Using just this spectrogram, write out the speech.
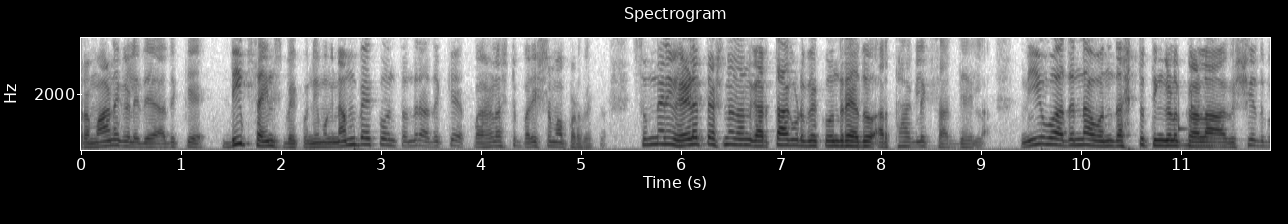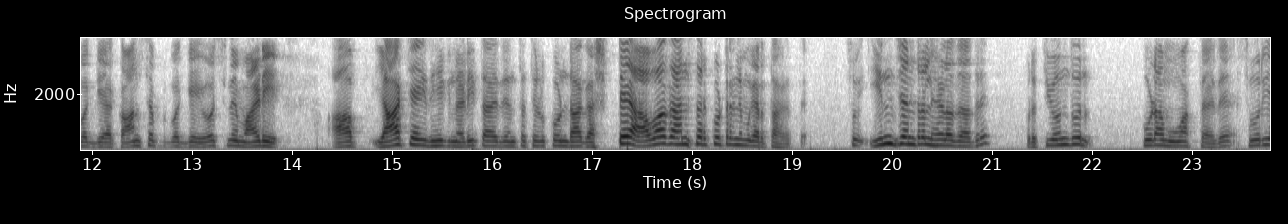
ಪ್ರಮಾಣಗಳಿದೆ, ಅದಕ್ಕೆ ಡೀಪ್ ಸೈನ್ಸ್ ಬೇಕು. ನಿಮಗೆ ನಂಬಬೇಕು ಅಂತಂದರೆ ಅದಕ್ಕೆ ಬಹಳಷ್ಟು ಪರಿಶ್ರಮ ಪಡಬೇಕು. ಸುಮ್ಮನೆ ನೀವು ಹೇಳಿದ ತಕ್ಷಣ ನನಗೆ ಅರ್ಥ ಆಗ್ಬಿಡ್ಬೇಕು ಅಂದರೆ ಅದು ಅರ್ಥ ಆಗ್ಲಿಕ್ಕೆ ಸಾಧ್ಯ ಇಲ್ಲ. ನೀವು ಅದನ್ನು ಒಂದಷ್ಟು ತಿಂಗಳ ಕಾಲ ಆ ವಿಷಯದ ಬಗ್ಗೆ, ಆ ಕಾನ್ಸೆಪ್ಟ್ ಬಗ್ಗೆ ಯೋಚನೆ ಮಾಡಿ, ಆ ಯಾಕೆ ಇದು ಹೀಗೆ ನಡೀತಾ ಇದೆ ಅಂತ ತಿಳ್ಕೊಂಡಾಗ ಅಷ್ಟೇ ಆವಾಗ ಆನ್ಸರ್ ಕೊಟ್ಟರೆ ನಿಮ್ಗೆ ಅರ್ಥ ಆಗುತ್ತೆ. ಸೊ ಇನ್ ಜನರಲ್ ಹೇಳೋದಾದರೆ ಪ್ರತಿಯೊಂದು ಕೂಡ ಮೂವ್ ಆಗ್ತಾ ಇದೆ. ಸೂರ್ಯ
